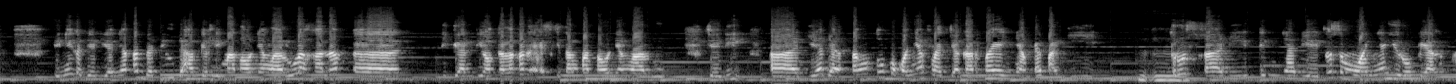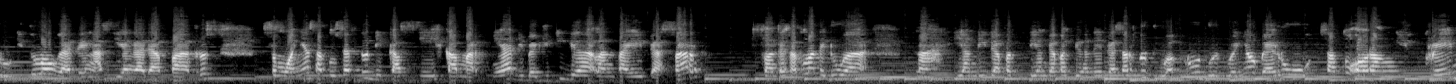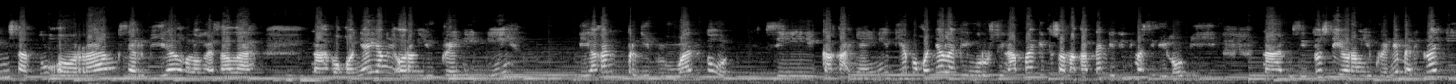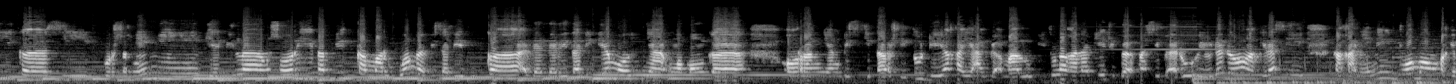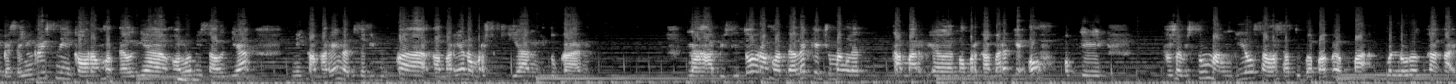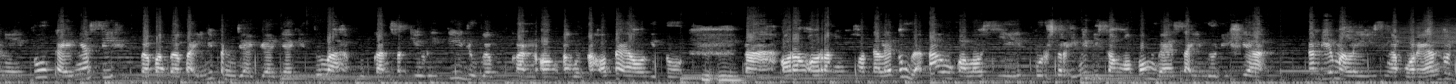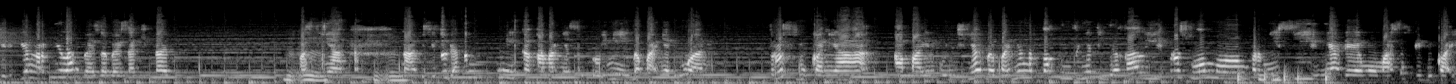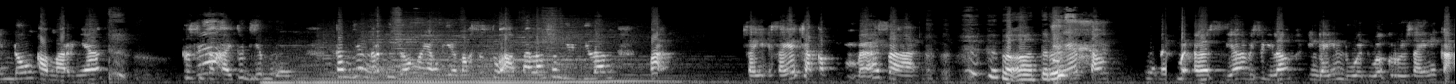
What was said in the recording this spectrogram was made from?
ini kejadiannya kan berarti udah hampir lima tahun yang lalu lah. Karena eh, diganti hotelnya kan eh, sekitar empat tahun yang lalu. Jadi eh, dia datang tuh pokoknya flight Jakarta yang nyampe pagi. Mm-mm. Terus uh, di timnya dia itu semuanya European crew gitu loh, nggak ada yang Asia, nggak ada apa. Terus semuanya satu set tuh dikasih kamarnya dibagi tiga, lantai dasar, lantai satu, lantai dua. Nah, yang didapat yang dapat di lantai dasar tuh dua kru, dua-duanya baru. Satu orang Ukraine, satu orang Serbia kalau nggak salah. Nah, pokoknya yang orang Ukraine ini dia kan pergi duluan tuh si kakaknya ini dia pokoknya lagi ngurusin apa gitu sama kapten jadi dia masih di lobby nah habis itu si orang Ukraine balik lagi ke si kursernya ini dia bilang sorry tapi kamar gua nggak bisa dibuka. Dan dari tadi dia mau ngomong ke orang yang di sekitar situ dia kayak agak malu gitu lah karena dia juga masih baru. Ya udah dong akhirnya si kakaknya ini ngomong pakai bahasa Inggris nih ke orang hotelnya. Kalau misalnya nih kamarnya nggak bisa dibuka kamarnya nomor sekian gitu kan. Nah habis itu orang hotelnya kayak cuma ngeliat kamar eh, nomor kamarnya kayak oh oke terus habis itu manggil salah satu bapak-bapak menurut kakaknya itu kayaknya sih bapak-bapak ini penjaganya gitulah bukan security juga bukan orang- anggota hotel gitu Mm-mm. nah orang-orang hotelnya tuh nggak tahu kalau si purser ini bisa ngomong bahasa Indonesia kan dia Malay Singaporean tuh jadi dia ngerti lah bahasa-bahasa kita pastinya Mm-mm. Nah, habis itu datang nih ke kamarnya si ini, bapaknya duluan. Terus bukannya apain kuncinya, bapaknya ngetok pintunya tiga kali. Terus ngomong, permisi, ini ada yang mau masuk, dibukain dong kamarnya. Terus si kakak itu diem dong. Kan dia ngerti dong yang dia maksud tuh apa. Langsung dia bilang, Pak, saya, saya cakep bahasa. Heeh, terus Saya tahu, eh, dia habis itu bilang, pindahin dua-dua kru saya ini ke,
